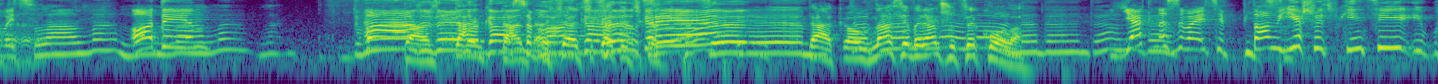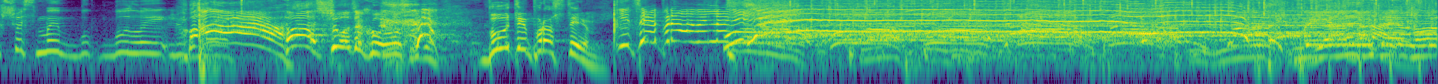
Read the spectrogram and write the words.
Виконавець? Один. Два. Так, так, так, чекайте, а в нас є варіант, що це кола. Як називається пісня? Там є щось в кінці, і щось ми бу- були людьми. А, що таке, господи? Бути простим. І це правильно відповідь! Ти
